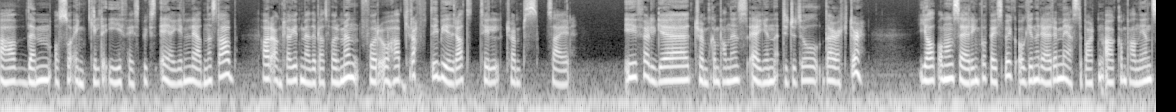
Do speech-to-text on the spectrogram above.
av dem også enkelte i Facebooks egen ledende stab, har anklaget medieplattformen for å ha kraftig bidratt til Trumps seier. Ifølge Trump-kampanjens egen digital director hjalp annonsering på Facebook å generere mesteparten av kampanjens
